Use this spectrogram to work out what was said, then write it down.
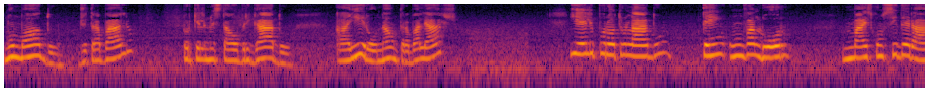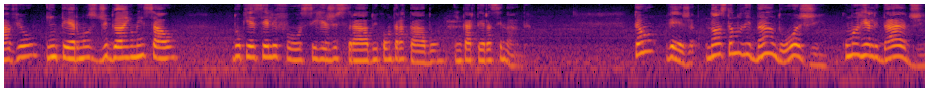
no modo de trabalho, porque ele não está obrigado a ir ou não trabalhar. E ele, por outro lado, tem um valor mais considerável em termos de ganho mensal do que se ele fosse registrado e contratado em carteira assinada. Então, veja, nós estamos lidando hoje com uma realidade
